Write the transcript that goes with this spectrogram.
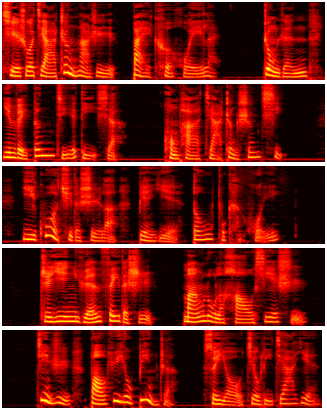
且说贾政那日。拜客回来，众人因为灯节底下，恐怕贾政生气，已过去的事了，便也都不肯回。只因元妃的事忙碌了好些时，近日宝玉又病着，虽有就例家宴，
